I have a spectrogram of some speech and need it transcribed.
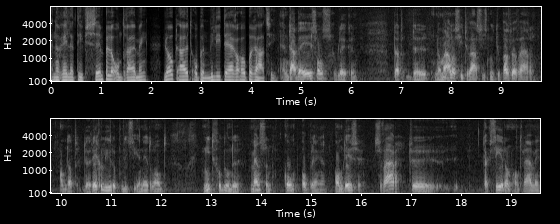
En een relatief simpele ontruiming loopt uit op een militaire operatie. En daarbij is ons gebleken dat de normale situaties niet toepasbaar waren omdat de reguliere politie in Nederland niet voldoende mensen kon opbrengen om deze zwaar te taxeren ontruiming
